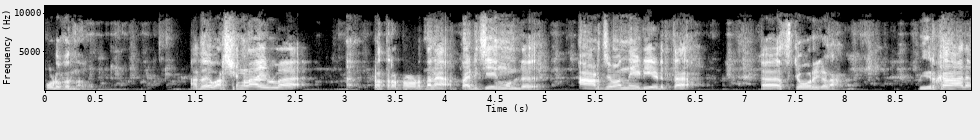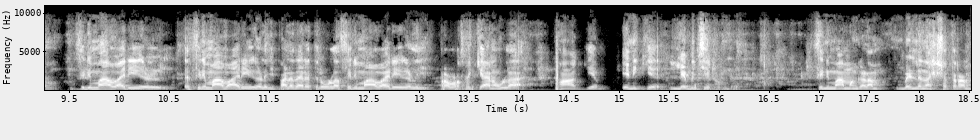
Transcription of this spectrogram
കൊടുക്കുന്നത്. അത് വർഷങ്ങളായുള്ള പത്രപ്രവർത്തന പരിചയം കൊണ്ട് ആർജവം നേടിയെടുത്ത സ്റ്റോറികളാണ്. ദീർഘകാലം സിനിമാ വാരികൾ സിനിമാ വാരികകളിൽ പലതരത്തിലുള്ള സിനിമാ വാരികകളിൽ പ്രവർത്തിക്കാനുള്ള ഭാഗ്യം എനിക്ക് ലഭിച്ചിട്ടുണ്ട്. സിനിമാ മംഗളം വെള്ളി നക്ഷത്രം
